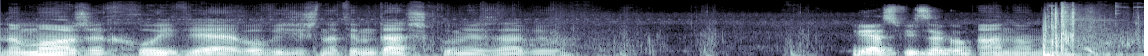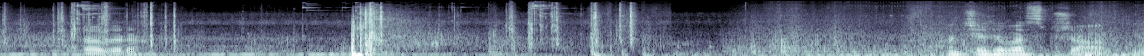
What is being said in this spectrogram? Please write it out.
No może, chuj wie, bo widzisz, na tym daszku mnie zabił. Jest, widzę go. A, no, no. Dobra. On cię chyba sprzątnie.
